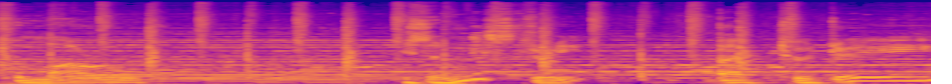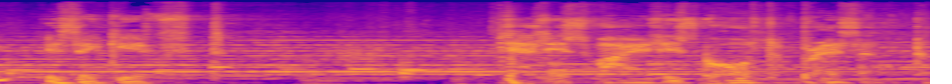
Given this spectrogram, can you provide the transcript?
Tomorrow is a mystery, but today is a gift. That is why it is called the present.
